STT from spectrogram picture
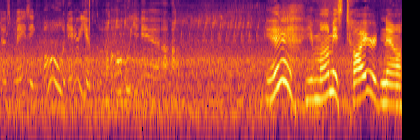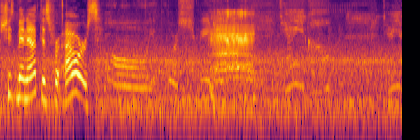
That's amazing. Oh, there you go. Oh, yeah. Yeah, your mommy's tired now. She's been at this for hours. Oh, you poor sweetie. There you go. There you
